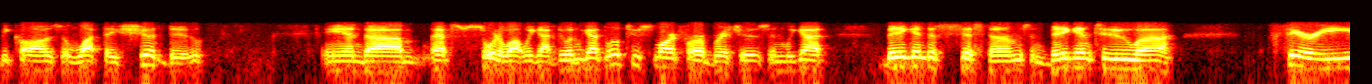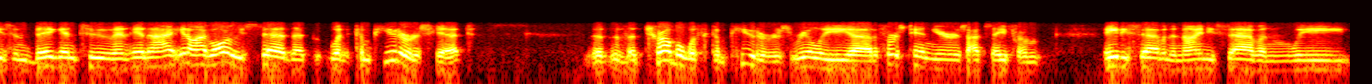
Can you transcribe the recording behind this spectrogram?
because of what they should do. And um, that's sort of what we got doing. We got a little too smart for our britches, and we got big into systems and big into uh, theories and big into and and I you know I've always said that when computers hit the, the, the trouble with computers really uh, the first 10 years I'd say from 87 to 97 we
